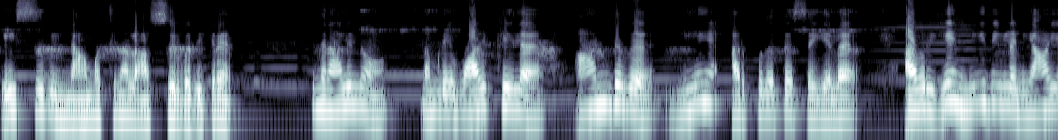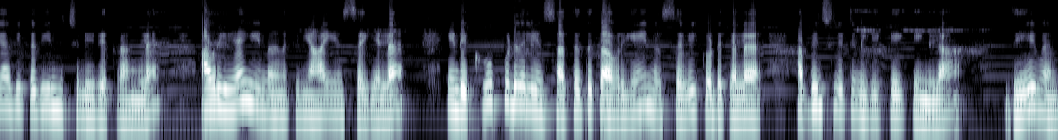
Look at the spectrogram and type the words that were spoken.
இயேசுவின் நாமத்தினால் ஆசீர்வதிக்கிறேன். இந்த நாளிலும் நம்முடைய வாழ்க்கையில ஆண்டவர் ஏன் அற்புதத்தை செய்யலை? அவர் ஏன் நீதியுள்ள நியாயாதிபதின்னு சொல்லியிருக்கிறாங்களே? அவர் ஏன் இன்னும் எனக்கு நியாயம் செய்யலை? என்னுடைய கூப்பிடுதலின் சத்தத்துக்கு அவர் ஏன் இன்னும் செவி கொடுக்கலை? அப்படின்னு சொல்லிட்டு நீங்கள் கேட்கீங்களா தேவன்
